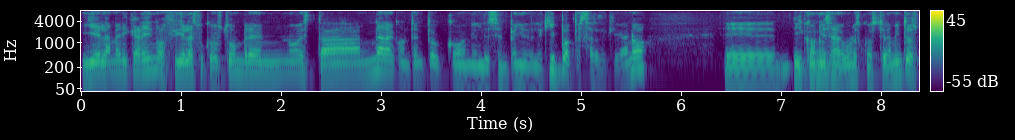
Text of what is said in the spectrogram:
Y el americanismo, fiel a su costumbre, no está nada contento con el desempeño del equipo, a pesar de que ganó. Eh, y comienzan algunos cuestionamientos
